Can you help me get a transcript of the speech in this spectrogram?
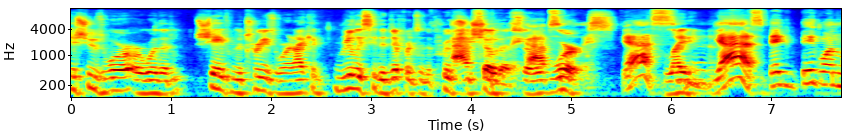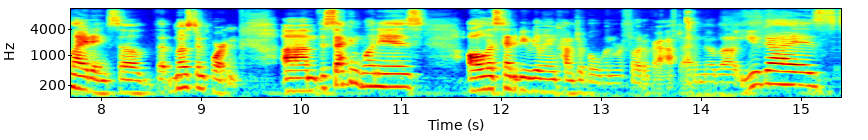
issues were or where the shade from the trees were, and I could really see the difference in the proof she showed us. Absolutely, So absolutely. it works. Yes. Lighting. Yes, big big one lighting. So the most important. Um, the second one is all of us tend to be really uncomfortable when we're photographed. I don't know about you guys.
